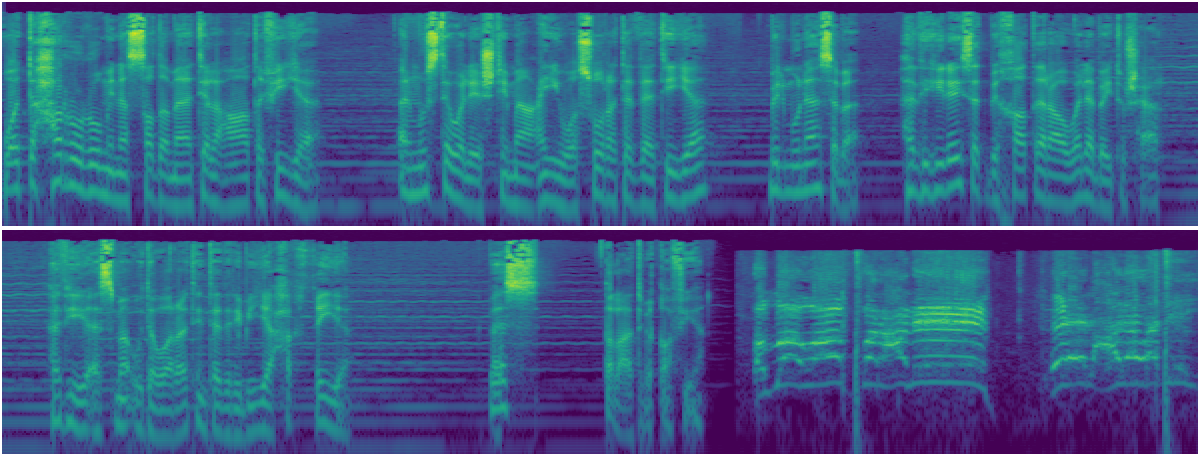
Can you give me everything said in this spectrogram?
والتحرر من الصدمات العاطفية؟ المستوى الاجتماعي والصورة الذاتية؟ بالمناسبة هذه ليست بخاطرة ولا بيت شعر. هذه أسماء دورات تدريبية حقيقية. بس طلعت بقافية. الله أكبر عليك! إيه الحلاوة دي؟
